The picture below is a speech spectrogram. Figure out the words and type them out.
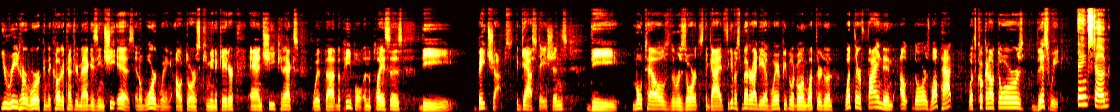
You read her work in Dakota Country Magazine. She is an award winning outdoors communicator, and she connects with uh, the people and the places, the bait shops, the gas stations, the motels, the resorts, the guides to give us a better idea of where people are going, what they're doing, what they're finding outdoors. Well, Pat, what's cooking outdoors this week? Thanks, Doug.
